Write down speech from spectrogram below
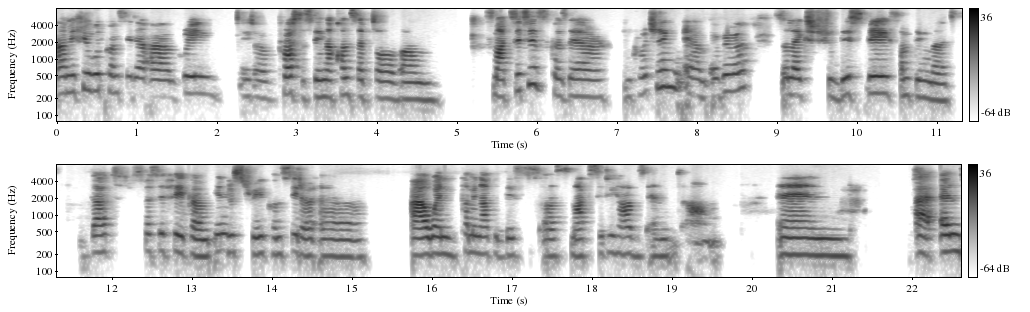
um, if you would consider uh, green data processing a concept of um, smart cities because they're encroaching um, everywhere. So like, should this be something that that specific um, industry consider uh, uh, when coming up with these uh, smart city hubs and um, and uh, and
